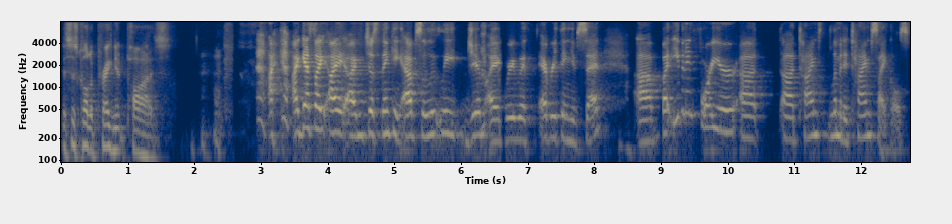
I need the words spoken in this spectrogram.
This is called a pregnant pause. I, I, guess I, I, am just thinking, absolutely, Jim, I agree with everything you've said. Uh, but even in four year uh, uh, time, limited time cycles,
